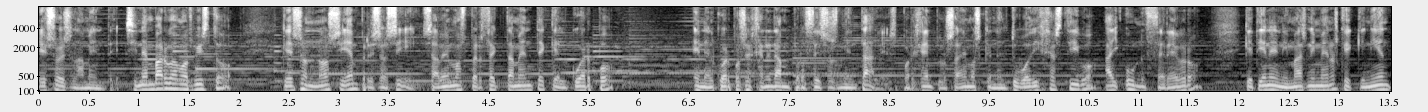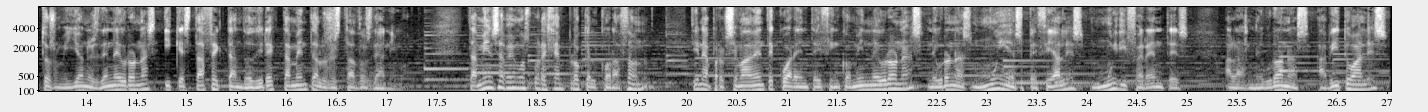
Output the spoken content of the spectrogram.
eso es la mente. Sin embargo, hemos visto que eso no siempre es así. Sabemos perfectamente que el cuerpo en el cuerpo se generan procesos mentales. Por ejemplo, sabemos que en el tubo digestivo hay un cerebro que tiene ni más ni menos que 500 millones de neuronas y que está afectando directamente a los estados de ánimo. También sabemos, por ejemplo, que el corazón tiene aproximadamente 45.000 neuronas, neuronas muy especiales, muy diferentes a las neuronas habituales,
